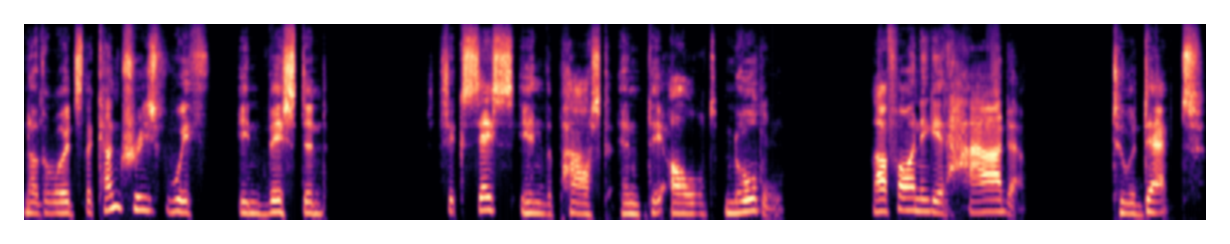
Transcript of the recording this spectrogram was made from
in other words, the countries with invested success in the past and the old normal, are finding it harder to adapt.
